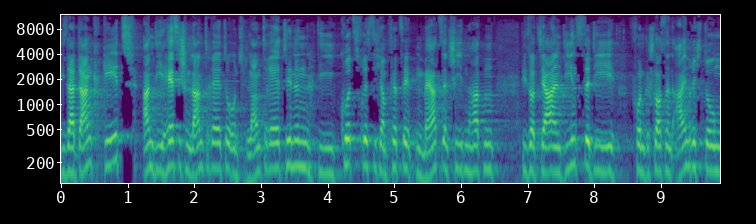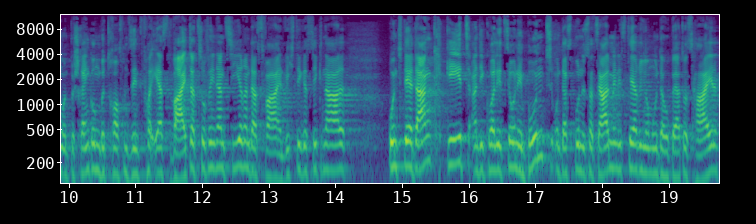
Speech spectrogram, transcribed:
dieser Dank geht an die hessischen Landräte und Landrätinnen, die kurzfristig am 14. März entschieden hatten, die sozialen Dienste, die von geschlossenen Einrichtungen und Beschränkungen betroffen sind, vorerst weiter zu finanzieren. Das war ein wichtiges Signal. Und der Dank geht an die Koalition im Bund und das Bundessozialministerium unter Hubertus Heil,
